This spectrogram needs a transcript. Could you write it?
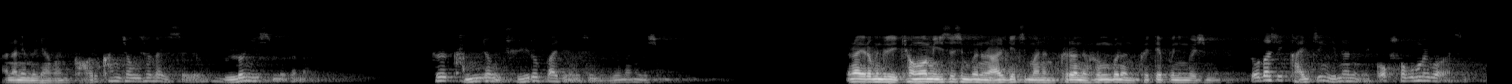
하나님을 향한 거룩한 정서가 있어요. 물론 있습니다만 그 감정 주의로 빠지는 것은 위험한 것입니다. 그러나 여러분들이 경험이 있으신 분은 알겠지만 그런 흥분은 그때뿐인 것입니다. 또다시 갈증이 일어나는 게꼭 소금물과 같습니다.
